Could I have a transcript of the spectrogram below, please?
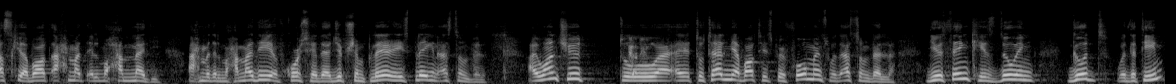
ask you about Ahmad Al Muhammadi Ahmad Al Muhammadi of course he's the Egyptian player he's playing in Aston Villa I want you to uh, to tell me about his performance with Aston Villa. Do you think he's doing good with the team?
